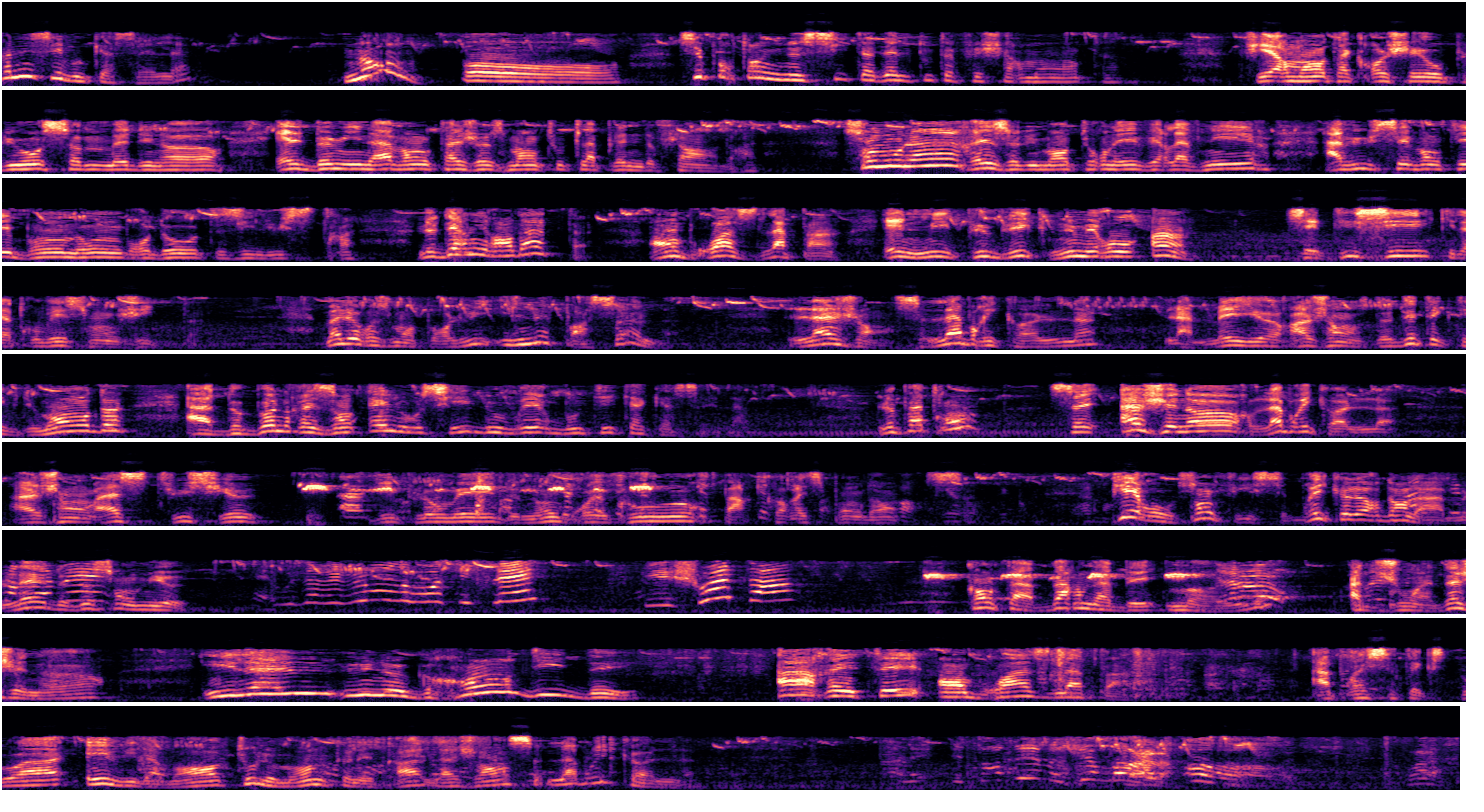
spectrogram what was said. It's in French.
Connaissez-vous Cassel Non? Oh, c'est pourtant une citadelle tout à fait charmante. Fièrement accrochée au plus haut sommet du Nord, elle domine avantageusement toute la plaine de Flandre. Son moulin, résolument tourné vers l'avenir, a vu s'éventer bon nombre d'hôtes illustres. Le dernier en date, Ambroise Lapin, ennemi public numéro un. C'est ici qu'il a trouvé son gîte. Malheureusement pour lui, il n'est pas seul. L'agence Labricole, la meilleure agence de détectives du monde, a de bonnes raisons, elle aussi, d'ouvrir boutique à Cassel. Le patron, c'est Agénor Labricole, agent astucieux, diplômé de nombreux cours par correspondance. Pierrot, son fils, bricoleur dans l'âme, l'aide de son mieux. Vous avez vu mon nouveau sifflet Il est chouette, hein? Quant à Barnabé Moll, adjoint d'Agénor, il a eu une grande idée. Arrêter Ambroise Lapin. Après cet exploit, évidemment, tout le monde connaîtra l'agence La Bricole. Allez, descendez, monsieur Moll. Oh. Voilà.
